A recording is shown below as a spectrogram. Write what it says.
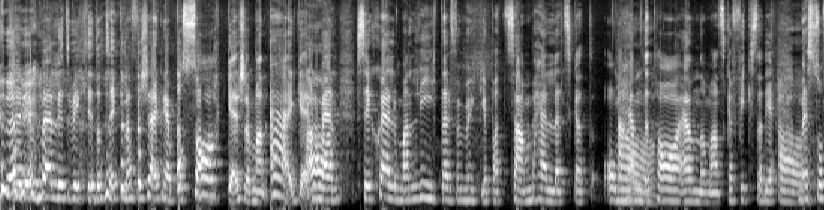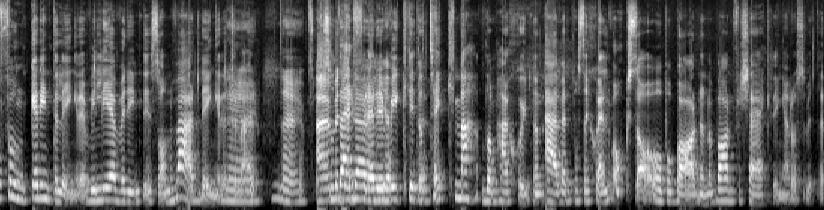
det är väldigt viktigt att teckna försäkringar på saker som man äger. Ja. Men sig själv, man litar för mycket på att samhället ska omhänderta en och man ska fixa det. Men så funkar det inte längre. Vi lever inte i sån värld längre Nej. tyvärr. Nej. Så därför är det jätte... viktigt att teckna de här skydden även på sig själv också och på barnen och barnförsäkringar och så vidare.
